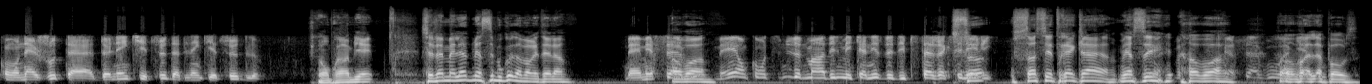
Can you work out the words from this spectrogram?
qu'on ajoute de l'inquiétude à de l'inquiétude. Je comprends bien. Sylvain Mallette, merci beaucoup d'avoir été là. Ben, merci à vous. Mais on continue de demander le mécanisme de dépistage accéléré. Ça, ça c'est très clair. Merci. Au revoir. Merci à vous. On va à la pause.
